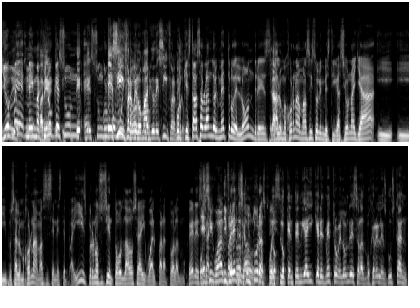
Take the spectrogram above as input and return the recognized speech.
Yo me, me imagino ver, que es un, de- de- es un grupo muy Descíframelo, corto. Mario, descíframelo. Porque estabas hablando del metro de Londres. A lo mejor nada más se hizo la investigación allá y, y, pues a lo mejor nada más es en este país, pero no sé si en todos lados sea igual para todas las mujeres. O sea, Diferentes culturas, pues. Lo, lo que entendí ahí que en el metro de Londres a las mujeres les gustan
